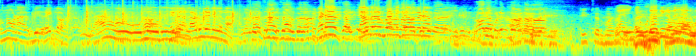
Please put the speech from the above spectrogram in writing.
இன்னும் வேணா இப்படி ரைட்ல வேணா இல்ல நடுவுல நில்லுங்க. மேடம் கேமரா முன்னாடி நிக்கிறோம் மேடம். அண்ணா, இங்க விடாதீங்க அண்ணா யாரும்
